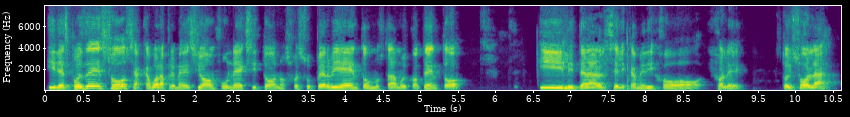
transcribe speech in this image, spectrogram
y después de eso se acabó la primera edición, fue un éxito, nos fue súper bien, todo el mundo estaba muy contento. Y literal, Célica me dijo, híjole, estoy sola,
